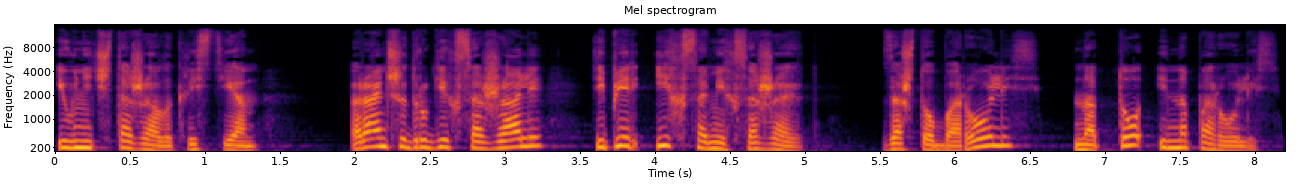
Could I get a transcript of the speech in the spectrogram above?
и уничтожало крестьян. Раньше других сажали, теперь их самих сажают. За что боролись, на то и напоролись.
